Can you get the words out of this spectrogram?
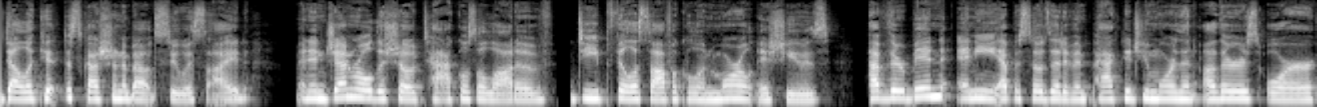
delicate discussion about suicide. And in general, the show tackles a lot of deep philosophical and moral issues. Have there been any episodes that have impacted you more than others, or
